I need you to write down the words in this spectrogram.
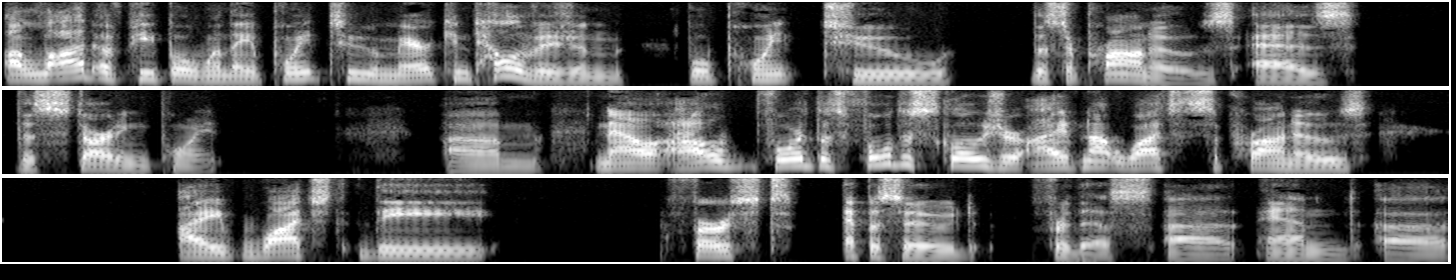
a lot of people when they point to American television will point to The Sopranos as the starting point. Um, now I'll for this full disclosure, I have not watched Sopranos. I watched the first episode for this, uh, and uh,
